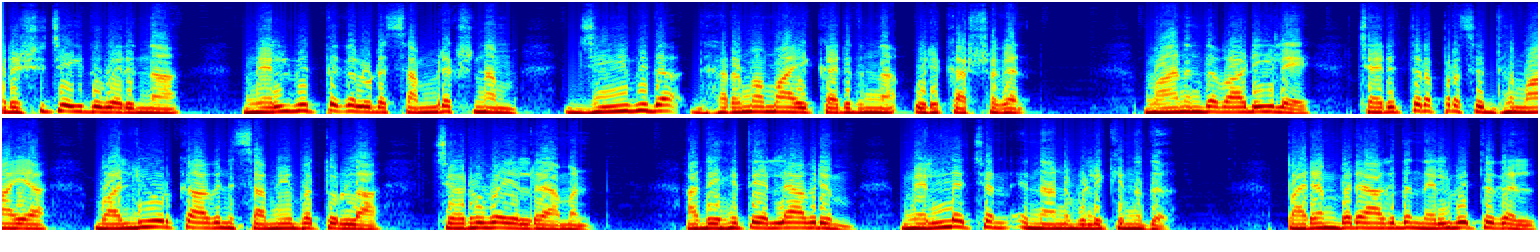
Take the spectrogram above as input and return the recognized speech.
കൃഷി ചെയ്തു വരുന്ന നെൽവിത്തുകളുടെ സംരക്ഷണം ജീവിത ധർമ്മമായി കരുതുന്ന ഒരു കർഷകൻ. മാനന്തവാടിയിലെ ചരിത്രപ്രസിദ്ധമായ വള്ളിയൂർക്കാവിന് സമീപത്തുള്ള ചെറുവയൽ രാമൻ. അദ്ദേഹത്തെ എല്ലാവരും നെല്ലച്ചൻ എന്നാണ് വിളിക്കുന്നത്. പരമ്പരാഗത നെൽവിത്തുകൾ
